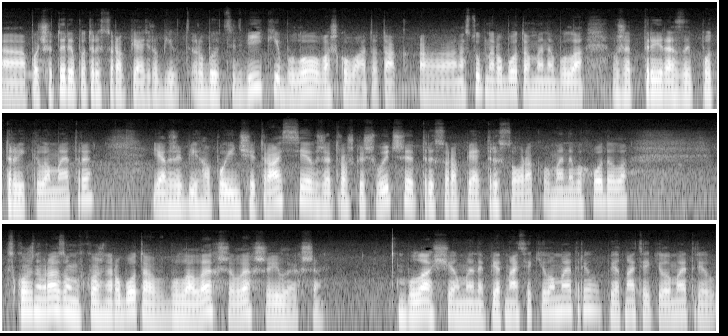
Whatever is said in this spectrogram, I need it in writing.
Е, По 4 по 3,45 робив, робив ці двійки, було важкувато. Так, Е, наступна робота в мене була вже три рази по 3 кілометри. Я вже бігав по іншій трасі, вже трошки швидше, 3,45-3,40 в мене виходило. З кожним разом кожна робота була легше, легше і легше. Була ще у мене 15 кілометрів. 15 кілометрів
